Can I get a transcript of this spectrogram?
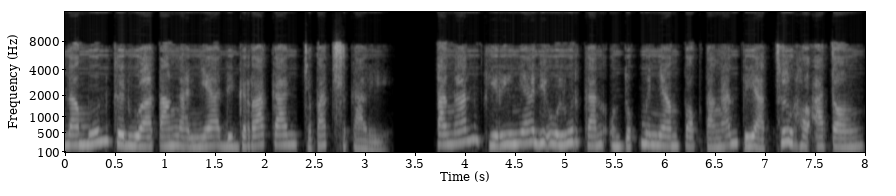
namun kedua tangannya digerakkan cepat sekali. Tangan kirinya diulurkan untuk menyampok tangan Tiat Chu Ho Atong,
